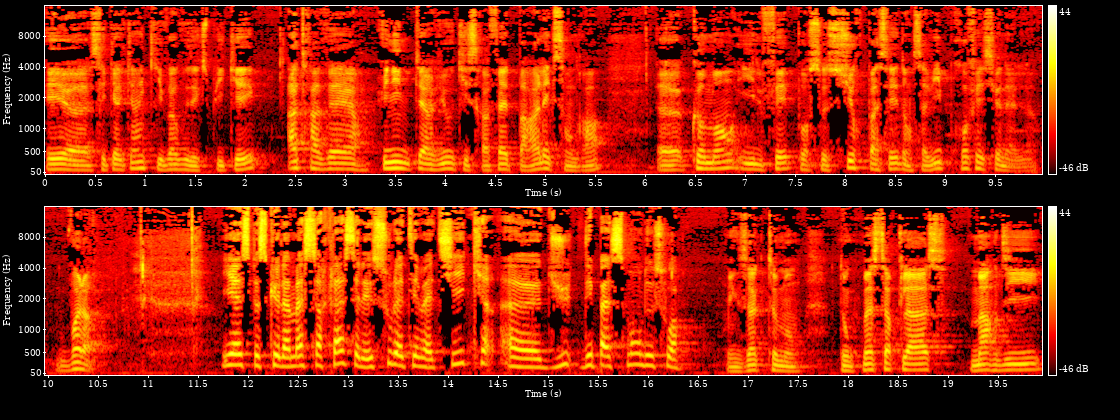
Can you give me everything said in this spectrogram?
et euh, c'est quelqu'un qui va vous expliquer, à travers une interview qui sera faite par Alexandra, comment il fait pour se surpasser dans sa vie professionnelle. Voilà. Yes, parce que la masterclass, elle est sous la thématique du dépassement de soi. Exactement. Donc masterclass mardi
